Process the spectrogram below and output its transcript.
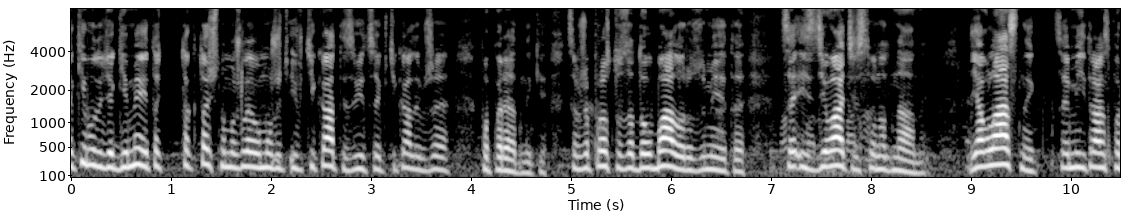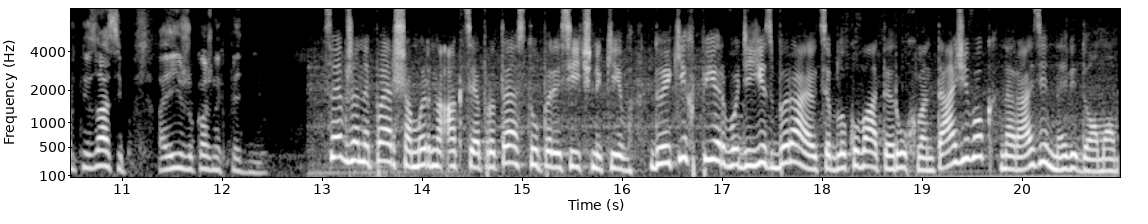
такі будуть, як і ми, і так, так точно, можливо, можуть і втікати звідси, як втікали вже попередники. Це вже просто задовбало, розумієте? Це іздівательство над нами. Я власник, це мій транспортний засіб, а я їжджу кожних 5 днів. Це вже не перша мирна акція протесту пересічників. До яких пір водії збираються блокувати рух вантажівок, наразі невідомо.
